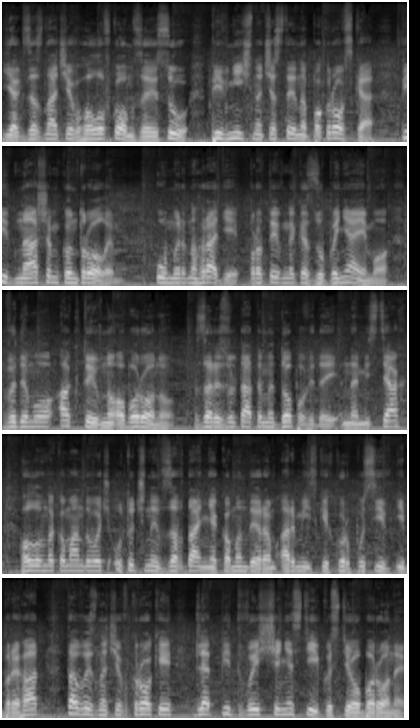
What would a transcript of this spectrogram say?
Як зазначив головком ЗСУ, північна частина Покровська під нашим контролем. У Мирнограді противника зупиняємо, ведемо активну оборону. За результатами доповідей на місцях головнокомандувач уточнив завдання командирам армійських корпусів і бригад та визначив кроки для підвищення стійкості оборони.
